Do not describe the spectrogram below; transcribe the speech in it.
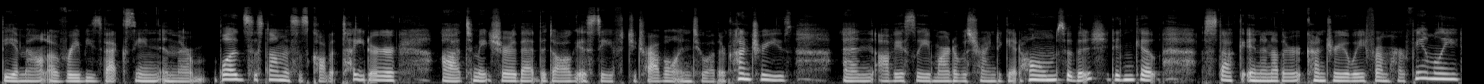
the amount of rabies vaccine in their blood system. This is called a titer uh, to make sure that the dog is safe to travel into other countries. And obviously, Marta was trying to get home so that she didn't get stuck in another country away from her family,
